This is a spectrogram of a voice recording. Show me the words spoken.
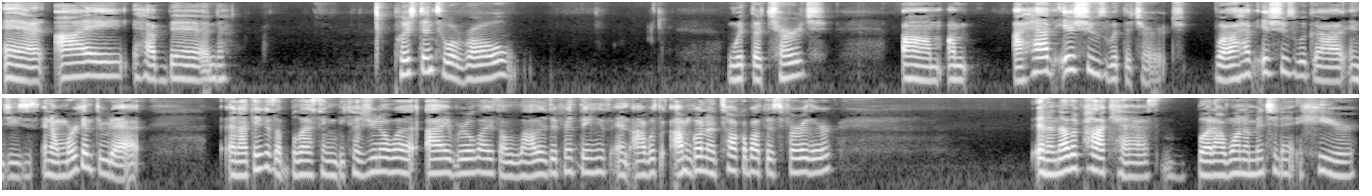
and I have been pushed into a role with the church. Um, I'm I have issues with the church. Well, I have issues with God and Jesus, and I'm working through that. And I think it's a blessing because you know what? I realized a lot of different things, and I was I'm going to talk about this further in another podcast, but I want to mention it here.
